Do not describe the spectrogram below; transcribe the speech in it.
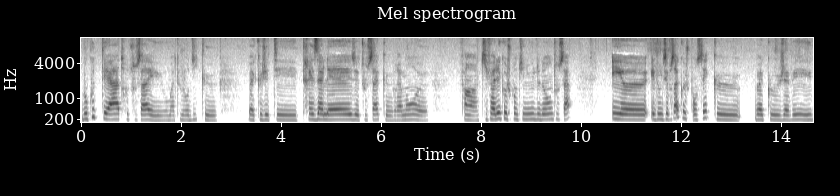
beaucoup de théâtre, tout ça, et on m'a toujours dit que bah, que j'étais très à l'aise, tout ça, que vraiment, euh, enfin, qu'il fallait que je continue dedans, tout ça. Et, euh, et donc c'est pour ça que je pensais que, bah, que j'avais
